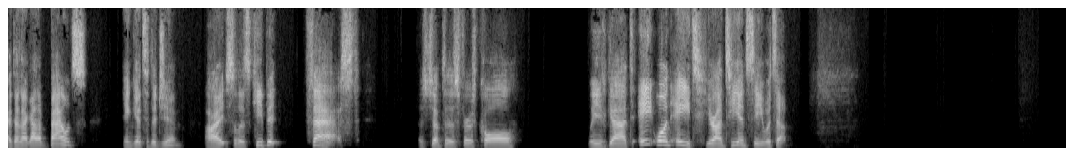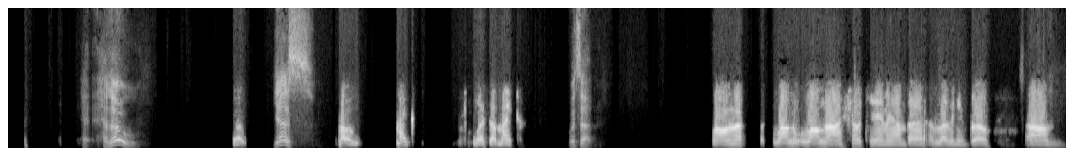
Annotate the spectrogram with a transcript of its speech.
and then I got to bounce and get to the gym. All right, so let's keep it fast. Let's jump to this first call. We've got 818. You're on TNC. What's up? Hello. Hello. Yes. Oh, Mike. What's up, Mike? What's up? Long, long, long uh, show today, man. But I'm loving it, bro. Um,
